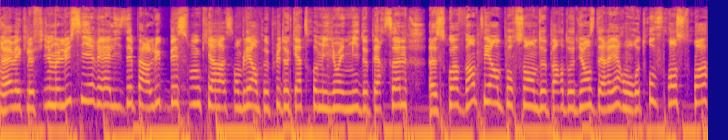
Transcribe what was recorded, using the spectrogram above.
Avec le film Lucie, réalisé par Luc Besson, qui a rassemblé un peu plus de 4 millions et demi de personnes, euh, soit 21% de part d'audience. Derrière, on retrouve France 3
